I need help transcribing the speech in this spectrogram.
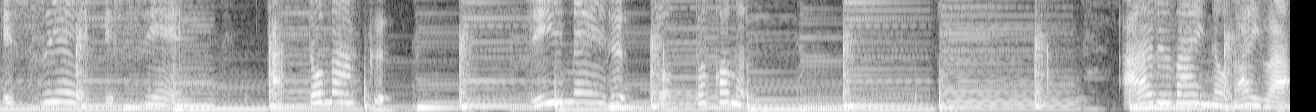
rysasa.gmail.com ry の y は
